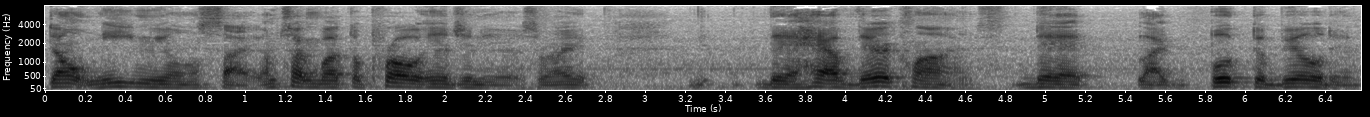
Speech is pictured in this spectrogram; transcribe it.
don't need me on site. I'm talking about the pro engineers, right? That have their clients that like book the building.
